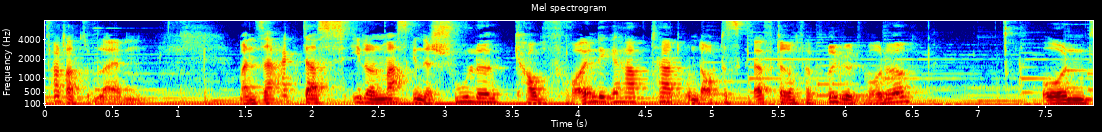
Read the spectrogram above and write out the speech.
Vater zu bleiben. Man sagt, dass Elon Musk in der Schule kaum Freunde gehabt hat und auch des Öfteren verprügelt wurde. Und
